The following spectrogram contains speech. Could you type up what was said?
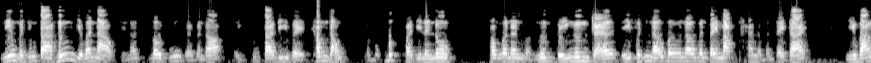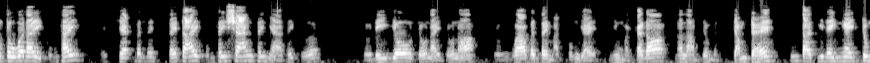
Nếu mà chúng ta hướng về bên nào thì nó lôi cuốn về bên đó. Thì chúng ta đi về không động là một bước phải đi lên luôn không có nên mà ngưng bị ngưng trệ bị phỉnh nở bên nơi bên tay mặt hay là bên tay trái. Nhiều bạn tu ở đây cũng thấy xét bên tay, tay trái cũng thấy sáng thấy nhà thấy cửa. Rồi đi vô chỗ này chỗ nọ rồi qua bên tay mặt cũng vậy. Nhưng mà cái đó nó làm cho mình chậm trễ. Chúng ta chỉ đi ngay trung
